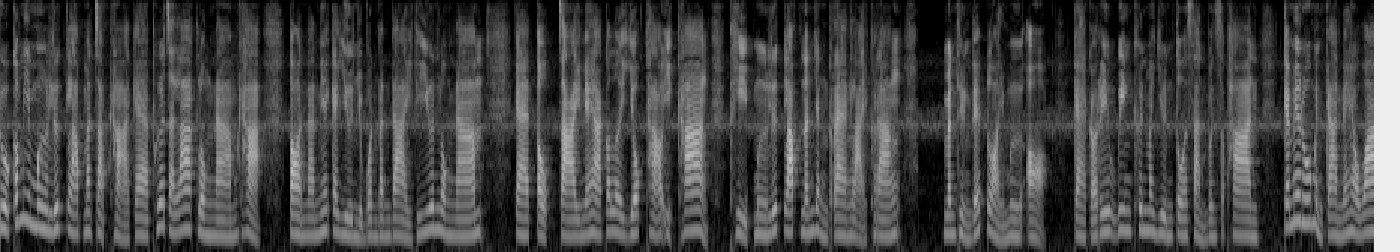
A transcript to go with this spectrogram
ยู่ๆ ก็มีมือลึกลับมาจับขาแกเพื่อจะลากลงน้ำค่ะ ตอนนั้นเนี่ยแกยืนอยู่บนบันไดที่ยื่นลงน้ำแกตกใจนะคะก็เลยยกเท้าอีกข้าง ถีบมือลึกลับนั้นอย่างแรงหลายครั้ง มันถึงได้ปล่อยมือออก กก็รีบวิ่งขึ้นมายืนตัวสั่นบนสะพาน แกไม่รู้เหมือนกันนะฮะว่า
